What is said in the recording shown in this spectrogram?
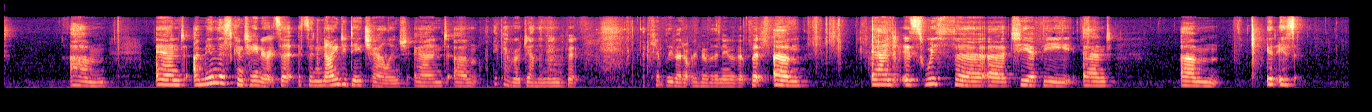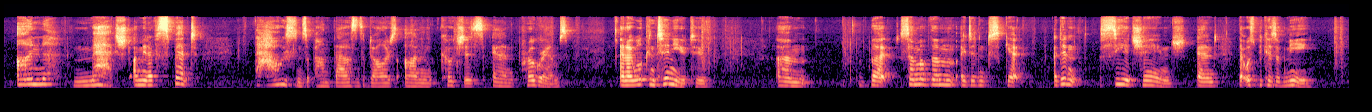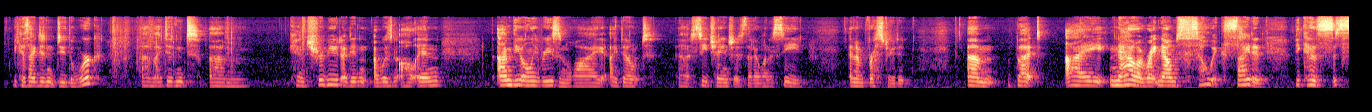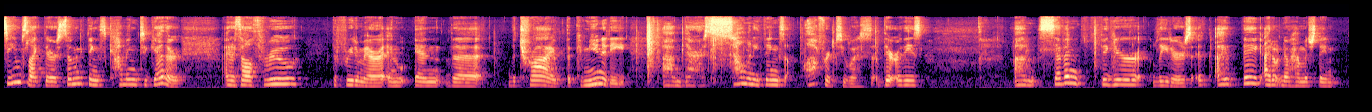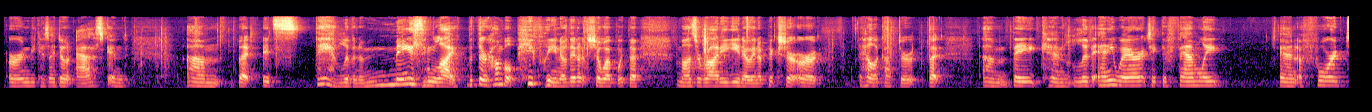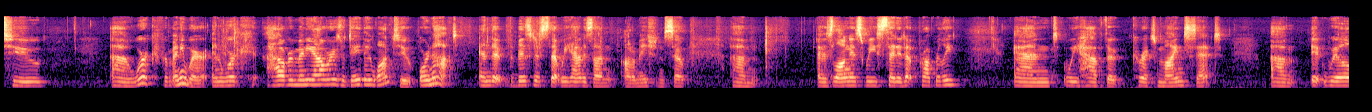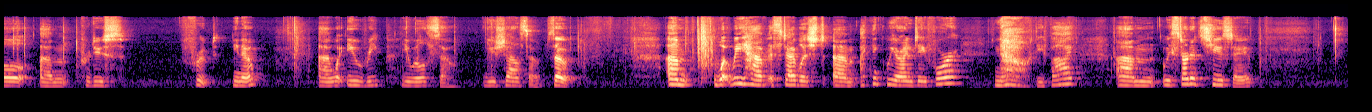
Um, and I'm in this container. It's a it's a 90 day challenge, and um, I think I wrote down the name of it. I can't believe I don't remember the name of it, but um, and it's with uh, uh, TFE, and um, it is unmatched. I mean, I've spent thousands upon thousands of dollars on coaches and programs, and I will continue to. But some of them I didn't get, I didn't see a change, and that was because of me, because I didn't do the work, um, I didn't um, contribute, I didn't, I wasn't all in. I'm the only reason why I don't uh, see changes that I want to see, and I'm frustrated. Um, but I now, right now, I'm so excited because it seems like there are so many things coming together, and it's all through the Freedom Era and and the the tribe, the community. Um, there are so many things offered to us. There are these um, seven-figure leaders. I, they, I don't know how much they earn because I don't ask, and um, but it's they live an amazing life. But they're humble people. You know, they don't show up with a Maserati, you know, in a picture or a helicopter, but um, they can live anywhere, take their family, and afford to uh, work from anywhere and work however many hours a day they want to or not. And the, the business that we have is on automation. So um, as long as we set it up properly and we have the correct mindset, um, it will um, produce fruit, you know? Uh, what you reap, you will sow. You shall sow. So um, what we have established, um, I think we are on day four, no, day five, um, we started Tuesday,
